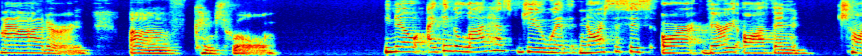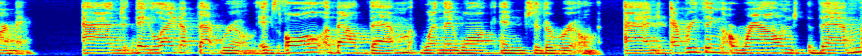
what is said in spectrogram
pattern of control you know, I think a lot has to do with narcissists are very often charming and they light up that room. It's all about them when they walk into the room and everything around them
